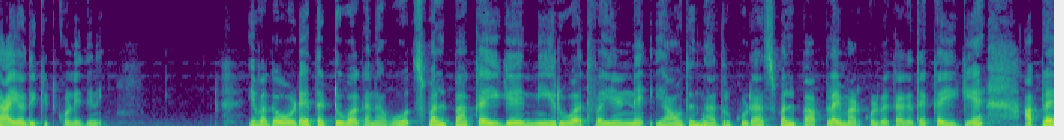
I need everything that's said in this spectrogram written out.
ಕಾಯೋದಕ್ಕೆ ಇಟ್ಕೊಂಡಿದ್ದೀನಿ. ಇವಾಗ ಒಡೆ ತಟ್ಟುವಾಗ ನಾವು ಸ್ವಲ್ಪ ಕೈಗೆ ನೀರು ಅಥವಾ ಎಣ್ಣೆ ಯಾವುದನ್ನಾದರೂ ಕೂಡ ಸ್ವಲ್ಪ ಅಪ್ಲೈ ಮಾಡ್ಕೊಳ್ಬೇಕಾಗುತ್ತೆ ಕೈಗೆ. ಅಪ್ಲೈ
